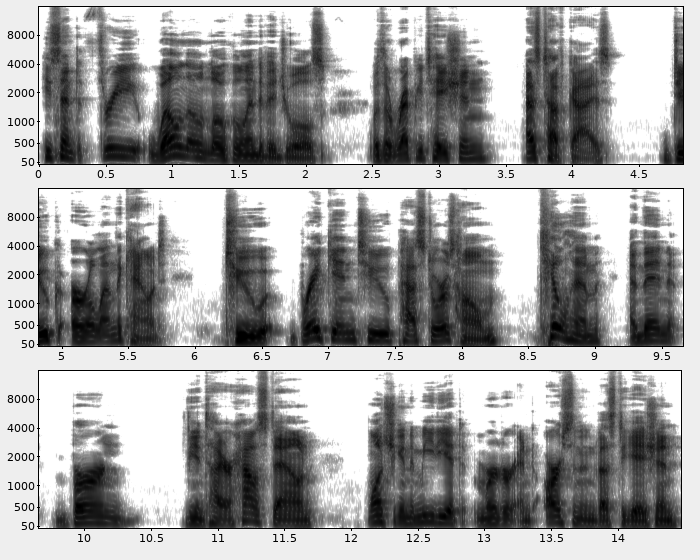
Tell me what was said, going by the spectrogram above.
He sent three well known local individuals with a reputation as tough guys, Duke, Earl, and the Count, to break into Pasteur's home, kill him, and then burn the entire house down, launching an immediate murder and arson investigation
